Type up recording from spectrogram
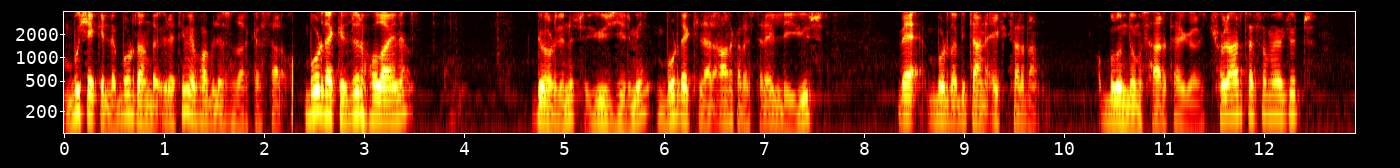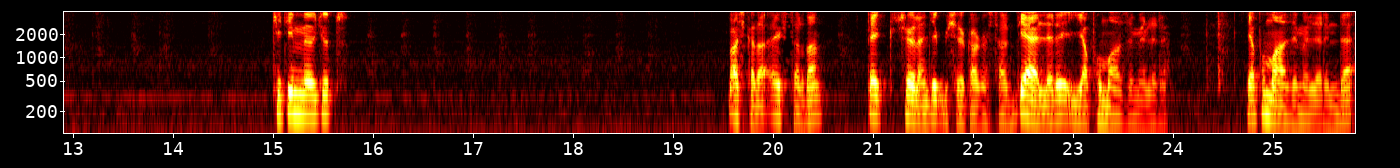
Bu şekilde buradan da üretim yapabiliyorsunuz arkadaşlar. Buradaki zırh olayını gördünüz 120. Buradakiler arkadaşlar 50 100 ve burada bir tane ekstradan bulunduğumuz haritaya göre çöl haritası mevcut. Kitin mevcut. Başka da ekstradan pek söylenecek bir şey yok arkadaşlar. Diğerleri yapı malzemeleri. Yapı malzemelerinde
